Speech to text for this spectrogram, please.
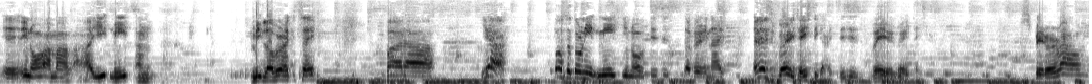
Uh, you know, I'm a, I eat meat. I'm meat lover, I could say. But uh, yeah, those that don't eat meat, you know, this is a very nice, and it's very tasty, guys. This is very, very tasty. Spread it around.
